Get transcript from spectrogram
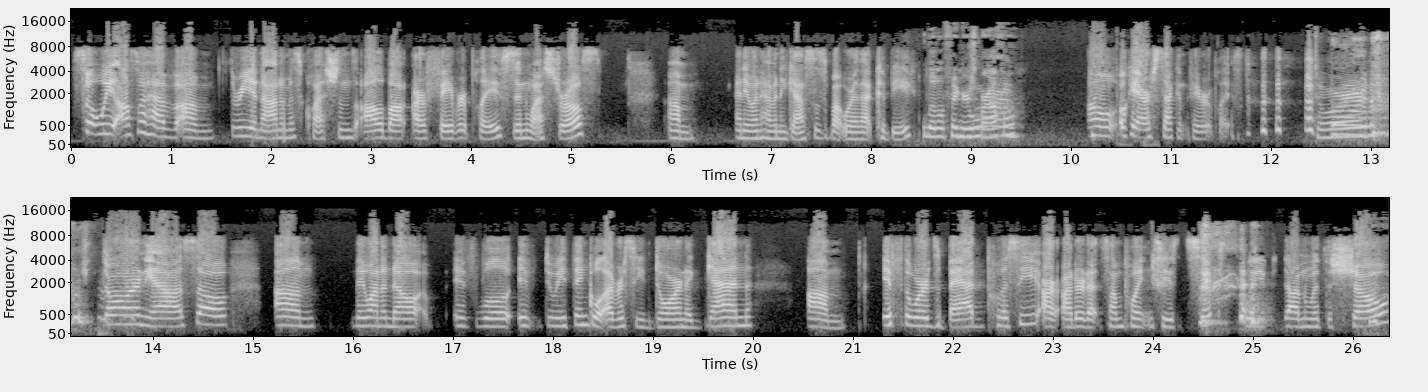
so we also have um, three anonymous questions all about our favorite place in Westeros. Um, anyone have any guesses about where that could be? Littlefinger's Dorne. brothel. Oh, okay, our second favorite place. Dorne. Dorne, yeah. So um, they want to know if we'll if do we think we'll ever see Dorne again? Um, if the words "bad pussy" are uttered at some point in season six, will you be done with the show?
